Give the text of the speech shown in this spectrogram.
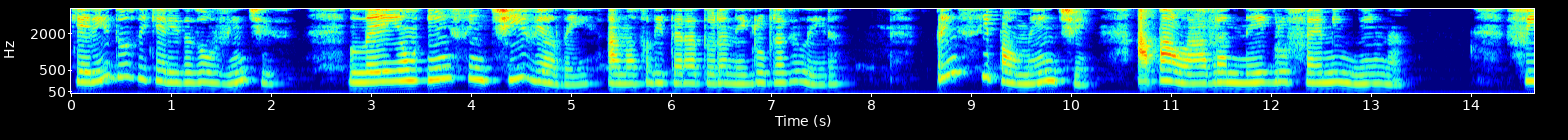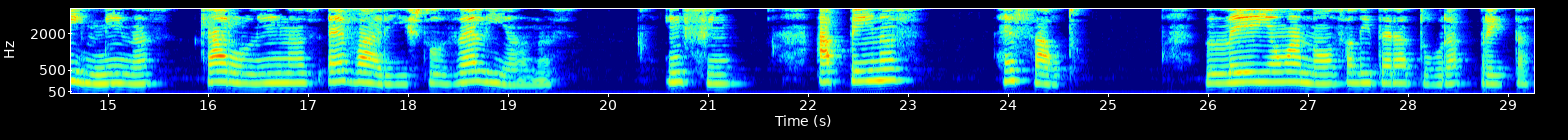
queridos e queridas ouvintes leiam e incentive a ler a nossa literatura negro-brasileira, principalmente a palavra negro-feminina. Firminas, Carolinas, Evaristos, Elianas. Enfim, apenas ressalto. Leiam a nossa literatura preta.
